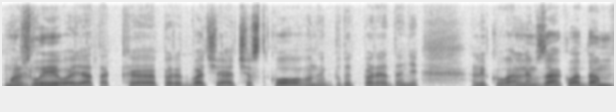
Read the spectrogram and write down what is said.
можливо, я так е, передбачаю, частково вони будуть передані лікувальним закладам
